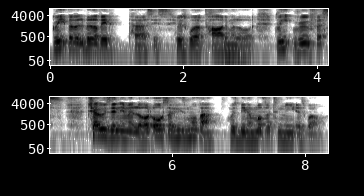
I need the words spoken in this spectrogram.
Greet the beloved Persis, who has worked hard in the Lord. Greet Rufus, chosen in the Lord, also whose mother, who has been a mother to me as well.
